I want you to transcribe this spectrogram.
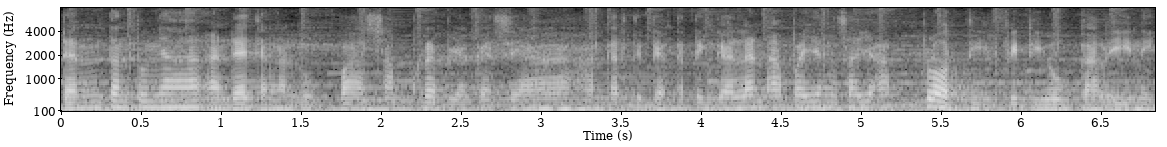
Dan tentunya anda jangan lupa subscribe ya guys ya agar tidak ketinggalan apa yang saya upload di video kali ini.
